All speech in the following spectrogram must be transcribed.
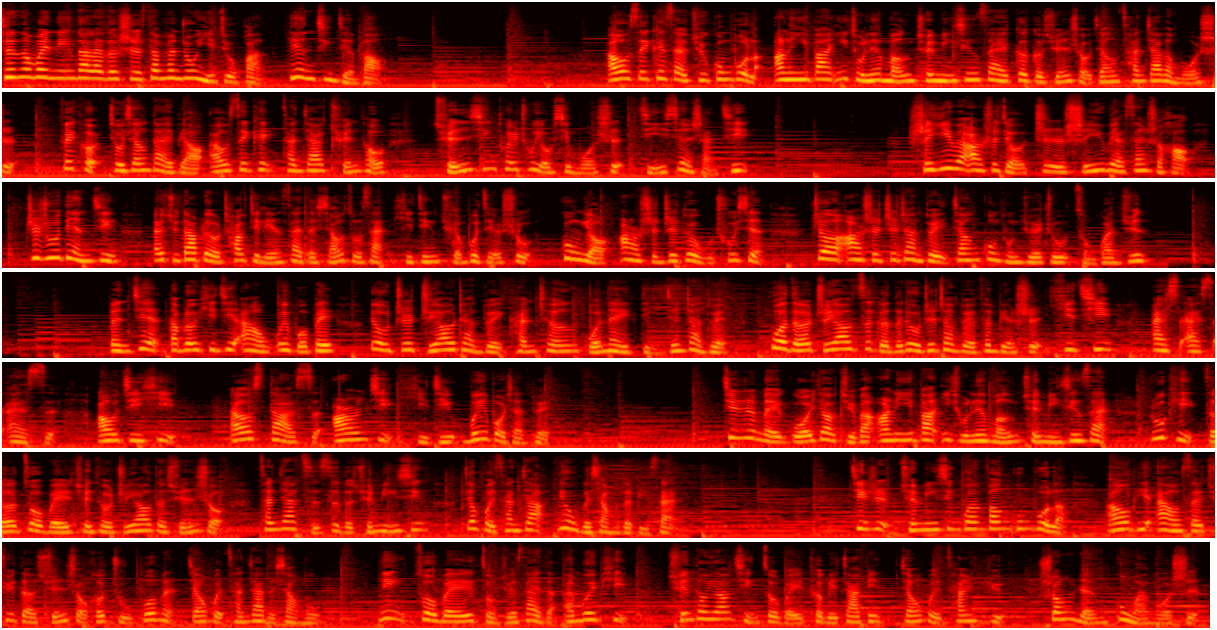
现在为您带来的是三分钟一句话电竞简报。LCK 赛区公布了2018英雄联盟全明星赛各个选手将参加的模式，Faker 就将代表 LCK 参加拳头全新推出游戏模式极限闪击。十一月二十九至十一月三十号，蜘蛛电竞 HW 超级联赛的小组赛已经全部结束，共有二十支队伍出现，这二十支战队将共同角逐总冠军。本届 WEGL 微博杯六支直邀战队堪称国内顶尖战队，获得直邀资格的六支战队分别是 He7、SSS、LGE、L Stars、RNG 以及微博战队。近日，美国要举办2018英雄联盟全明星赛，Rookie 则作为全球直邀的选手参加此次的全明星，将会参加六个项目的比赛。近日，全明星官方公布了 LPL 赛区的选手和主播们将会参加的项目。宁作为总决赛的 MVP，拳头邀请作为特别嘉宾，将会参与双人共玩模式。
